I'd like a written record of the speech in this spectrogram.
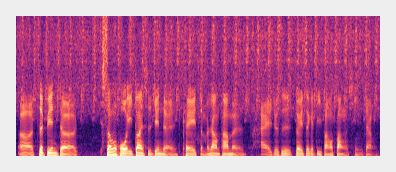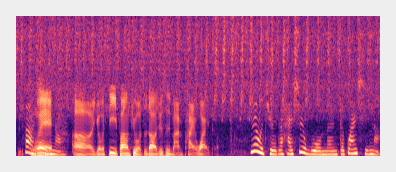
呃这边的生活一段时间的人，可以怎么让他们还就是对这个地方放心这样子？放因为。呃有个地方据我知道就是蛮排外的，因为我觉得还是我们的关心呐、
